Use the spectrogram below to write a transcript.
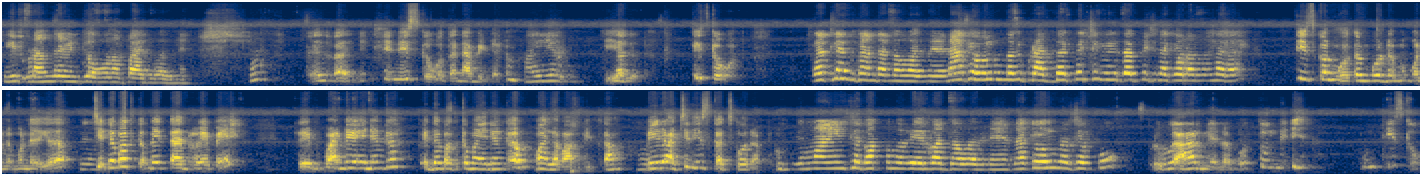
ఇప్పుడు అందరం ఇంట్లో పోదాం పాది వదిలే. నేను తీసుకోపోతా నా బిడ్డను. అయ్యో. ఇయ్యాలి. తీసుకోపో. గట్ల ఎందుకంటున్నావు నాకు ఎవరు ఉన్నారు? ఇప్పుడు అది తప్పించి మీరు తప్పించి నాకు ఎవరు ఉన్నారా? తీసుకొని పోతాం గుండమ్మ గుండమ్మ ఉన్నది కదా. చిన్న బతుకమ్మ ఎత్తాను రేపే. రేపు పండుగ అయినాక పెద్ద బతుకమ్మ అయినాక మళ్ళీ పంపిస్తాం. మీరు వచ్చి తీసుకొచ్చుకోరు అప్పుడు. మా ఇంట్లో బతుకమ్మ వేరు వద్దా నాకు ఎవరు చెప్పు. ఇప్పుడు ఆరు నెలల పోతుంది. తీసుకో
